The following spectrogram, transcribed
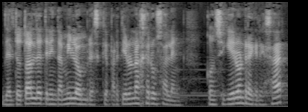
Del total de 30.000 hombres que partieron a Jerusalén consiguieron regresar,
